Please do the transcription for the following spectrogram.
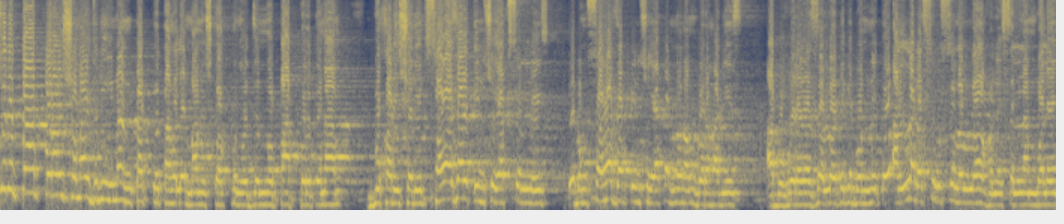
যদি পাপ করার সময় যদি ইমান থাকতো, তাহলে মানুষ কখনোর জন্য পাপ করতো না। বুখারি শরীফ ছয় হাজার তিনশো একচল্লিশ এবং ছয় হাজার তিনশো একান্ন নম্বর হাদিস। আবু হুরায়রা থেকে বর্ণিত আল্লাহ রাসূল সাল্লাল্লাহু আলাইহি বলেন,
